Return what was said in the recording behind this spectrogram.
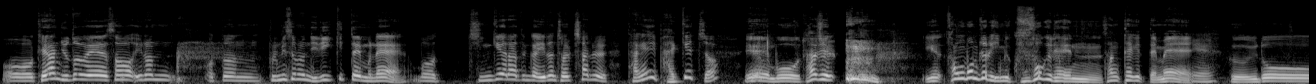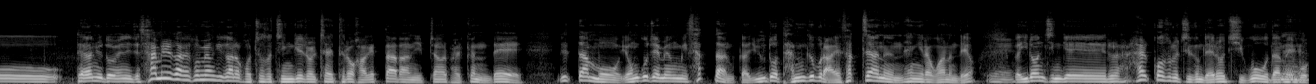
어 대한 유도회에서 이런 어떤 불미스러운 일이 있기 때문에 뭐 징계라든가 이런 절차를 당연히 밟겠죠. 예, 뭐 사실 이게 성범죄로 이미 구속이 된 상태이기 때문에 예. 그 유도 대한유도회는 이제 3일간의 소명 기간을 거쳐서 징계 절차에 들어가겠다라는 입장을 밝혔는데 일단 뭐 영구 제명 및 삭단, 그러니까 유도 단급을 아예 삭제하는 행위라고 하는데요. 예. 그러니까 이런 징계를 할 것으로 지금 내려지고 그다음에 네. 뭐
